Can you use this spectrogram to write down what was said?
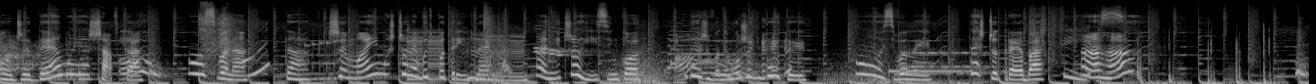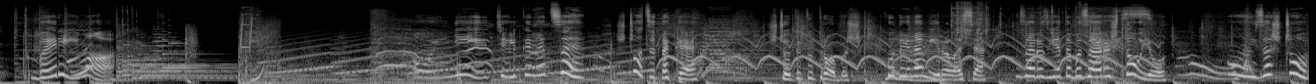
Отже, де моя шафка? Ось вона. Так, чи маємо щонебудь потрібне? А нічогісінько. Де ж вони можуть бути? Ось вони. Те, що треба. Ага. Берімо. Ой, ні, тільки не це. Що це таке? Що ти тут робиш? Куди намірилася? Зараз я тебе заарештую. Ой, за що?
